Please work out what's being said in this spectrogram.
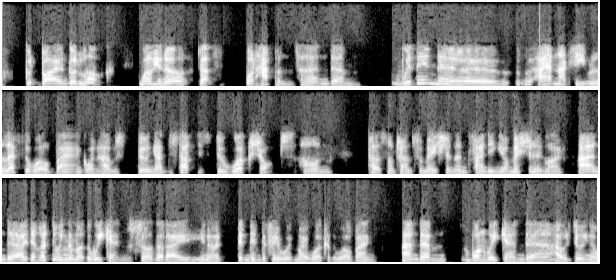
goodbye and good luck. Well, you know, that's what happens. And um, within, uh, I hadn't actually left the World Bank when I was doing, I started to do workshops on personal transformation and finding your mission in life. And uh, I was doing them at the weekends so that I, you know, didn't interfere with my work at the World Bank. And um, one weekend, uh, I was doing a,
